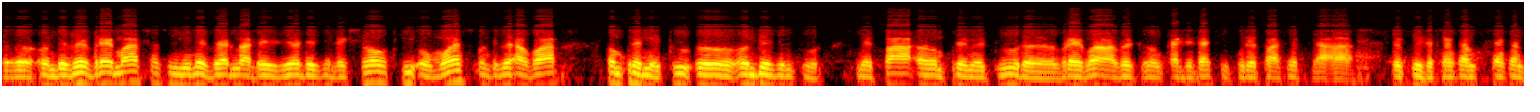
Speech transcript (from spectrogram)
on devait vraiment s'assimiler vers la des élections qui, au moins, on devait avoir un premier tour, euh, un deuxième tour, mais pas un premier tour euh, vraiment avec un candidat qui pourrait passer à plus de 50%. 50%.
